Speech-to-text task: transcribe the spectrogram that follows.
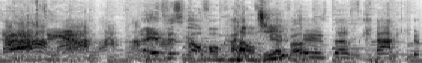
Ja, Digga. Ja, jetzt wissen wir auch, warum keiner aufstärkt, wa? Ist das kacke.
